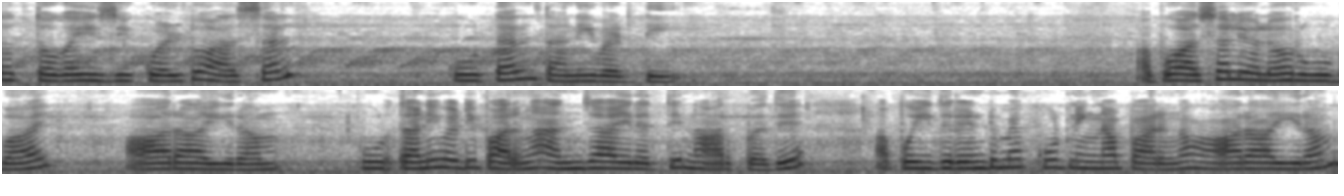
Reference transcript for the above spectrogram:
மொத்த தொகை இஸ் ஈக்குவல் டு அசல் கூட்டல் தனி வட்டி. அப்போது அசல் எவ்வளோ? ரூபாய் ஆறாயிரம். கூ தனி வட்டி பாருங்கள் அஞ்சாயிரத்தி நாற்பது. அப்போது இது ரெண்டுமே கூட்டினிங்கன்னா பாருங்கள் ஆறாயிரம்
